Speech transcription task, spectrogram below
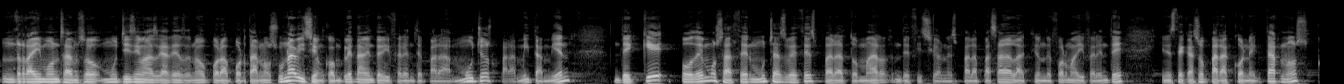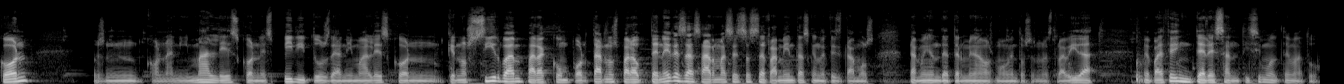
Raymond Samso, muchísimas gracias de nuevo por aportarnos una visión completamente diferente para muchos, para mí también, de qué podemos hacer muchas veces para tomar decisiones, para pasar a la acción de forma diferente y en este caso para conectarnos con pues, con animales, con espíritus de animales, con, que nos sirvan para comportarnos, para obtener esas armas, esas herramientas que necesitamos también en determinados momentos en nuestra vida. Me parece interesantísimo el tema tú.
